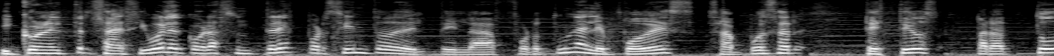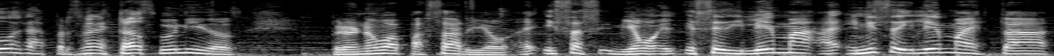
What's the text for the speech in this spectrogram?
Y con el. O sea, si vos le cobras un 3% de, de la fortuna, le podés. O sea, puede ser testeos para todas las personas de Estados Unidos. Pero no va a pasar, digo. Digamos, ese dilema. En ese dilema está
